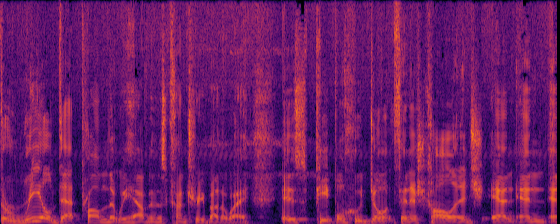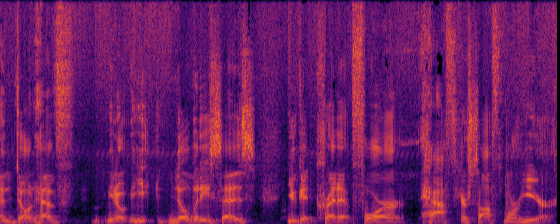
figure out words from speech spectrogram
The real debt problem that we have in this country, by the way, is people who don't finish college and, and, and don't have, you know, nobody says you get credit for half your sophomore year.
